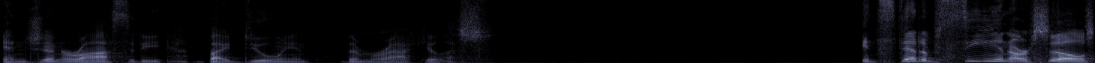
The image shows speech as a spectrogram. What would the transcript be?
and generosity by doing the miraculous instead of seeing ourselves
